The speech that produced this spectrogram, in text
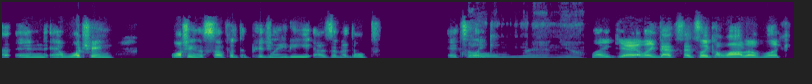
uh, And and watching watching the stuff with the pigeon lady as an adult, it's like Oh man, yeah. like yeah, like that's that's like a lot of like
